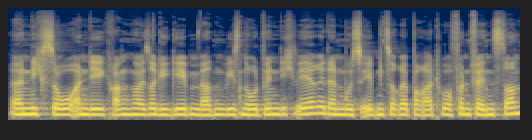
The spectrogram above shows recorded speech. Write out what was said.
äh, nicht so an die Krankenhäuser gegeben werden, wie es notwendig wäre, dann muss eben zur Reparatur von Fenstern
